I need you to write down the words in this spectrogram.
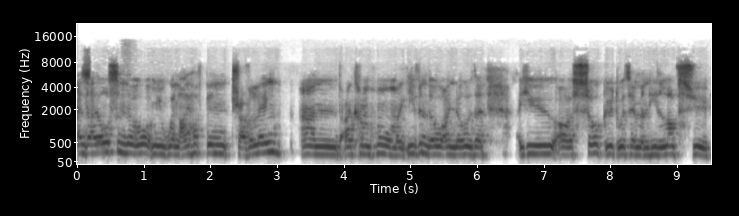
And I also know, I mean, when I have been traveling and I come home, even though I know that you are so good with him and he loves you,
